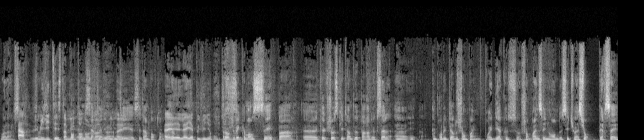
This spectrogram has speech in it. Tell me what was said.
Voilà. ça- Ah, l'humilité, c'est important dans le vin. certaine quoi. humilité, Allez. c'est important. Allez, Alors- là, il n'y a plus de vignerons. alors je vais commencer par euh, quelque chose qui est un peu paradoxal. Un, un producteur de champagne. Pourriez dire que ce champagne, c'est une rente de situation per se.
